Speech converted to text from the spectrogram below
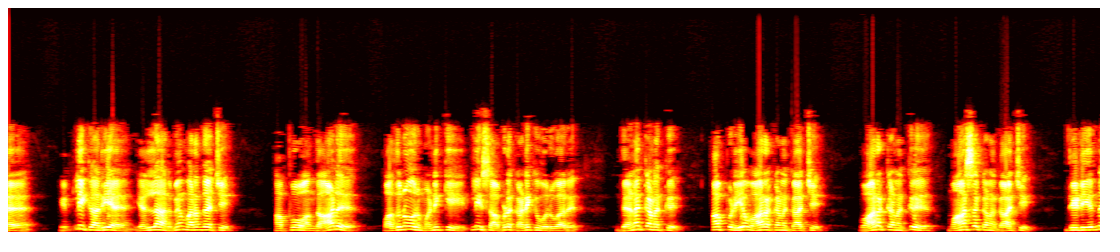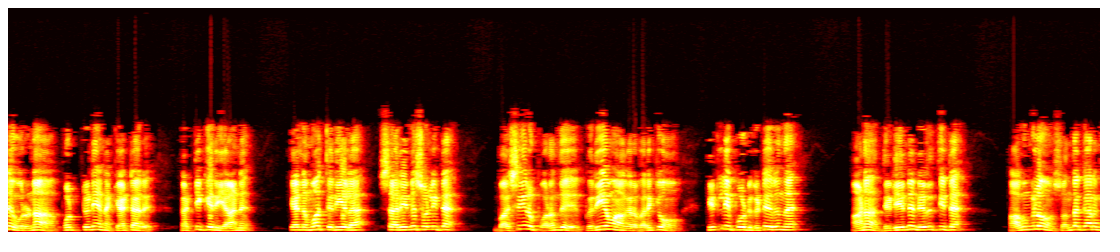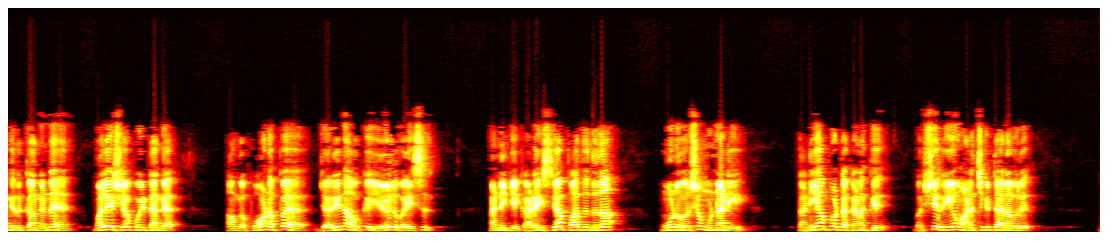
இட்லிக்காரிய எல்லாருமே மறந்தாச்சு. அப்போ அந்த ஆளு பதினோரு மணிக்கு இட்லி சாப்பிட கடைக்கு வருவாரு. தினக்கணக்கு. அப்படியே வாரக்கணக்காச்சு வாரக்கணக்கு மாசக்கணக்காச்சு திடீர்னு ஒரு நாள் பொட்டுன்னு என்ன கேட்டாரு. கட்டிக்கிறியான்னு. என்னமோ தெரியல. சரின்னு சொல்லிட்டேன். பஷீர் பிறந்து பெரியவன் வரைக்கும் இட்லி போட்டுக்கிட்டு இருந்தேன். ஆனா திடீர்னு நிறுத்திட்டேன். அவங்களும் சொந்தக்காரங்க இருக்காங்கன்னு மலேசியா போயிட்டாங்க. அவங்க போனப்ப ஜரீனாவுக்கு ஏழு வயசு. அன்னைக்கு கடைசியா பார்த்ததுதான். மூணு வருஷம் முன்னாடி தனியா போட்ட கணக்கு. பஷீரையும் அழைச்சுக்கிட்டார் அவரு.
